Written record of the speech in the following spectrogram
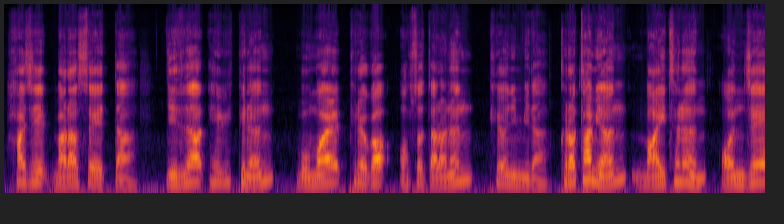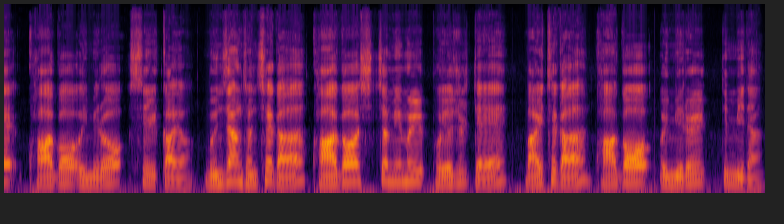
하지 말았어야 했다. did not have pp는 뭐뭐할 필요가 없었다라는 표현입니다. 그렇다면 might는 언제 과거 의미로 쓰일까요? 문장 전체가 과거 시점임을 보여줄 때 might가 과거 의미를 띱니다.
